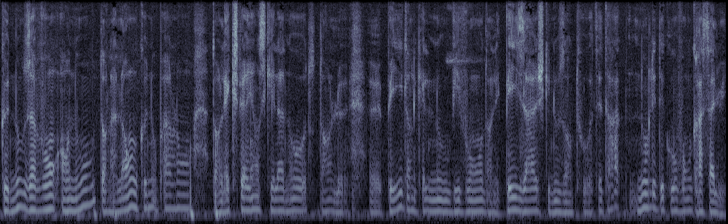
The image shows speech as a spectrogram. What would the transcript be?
que nous avons en nous, dans la langue que nous parlons, dans l'expérience qui est la nôtre, dans le pays dans lequel nous vivons, dans les paysages qui nous entourent, etc. Nous les découvrons grâce à lui.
